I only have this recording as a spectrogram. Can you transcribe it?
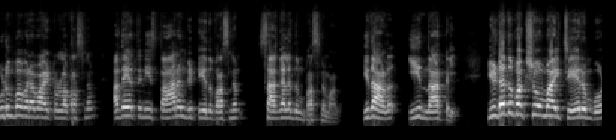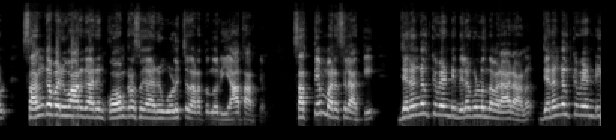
കുടുംബപരമായിട്ടുള്ള പ്രശ്നം അദ്ദേഹത്തിന് ഈ സ്ഥാനം കിട്ടിയത് പ്രശ്നം സകലതും പ്രശ്നമാണ്. ഇതാണ് ഈ നാട്ടിൽ. ഇടതുപക്ഷവുമായി ചേരുമ്പോൾ സംഘപരിവാറുകാരും കോൺഗ്രസ്സുകാരും ഒളിച്ചു നടത്തുന്ന ഒരു യാഥാർത്ഥ്യം. സത്യം മനസ്സിലാക്കി ജനങ്ങൾക്ക് വേണ്ടി നിലകൊള്ളുന്നവരാരാണ്? ജനങ്ങൾക്ക് വേണ്ടി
